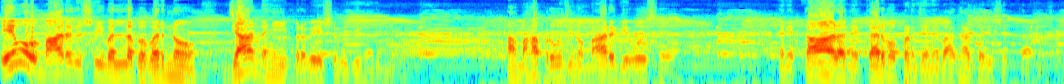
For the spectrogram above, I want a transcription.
એવો માર્ગ શ્રી વલ્લભ વર્નો જ્યાં નહીં પ્રવેશ વિધિ હરનો આ મહાપ્રભુજીનો માર્ગ એવો છે એને કાળ અને કર્મ પણ જેને બાધા કરી શકતા નથી.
